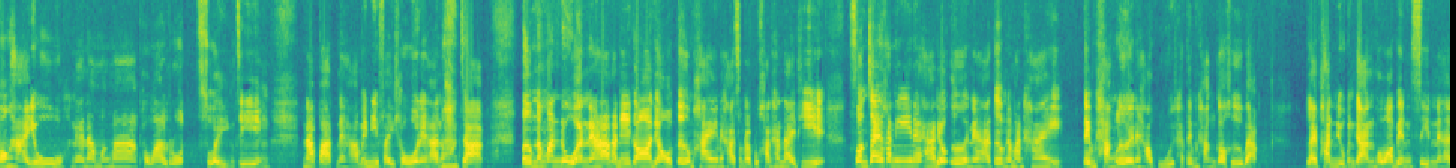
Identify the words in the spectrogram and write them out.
มองหาอยู่แนะนำมาก ๆ เพราะว่ารถสวยจริง ๆ หน้าปัดนะคะ ไม่มีไฟโชว์นะคะ นอกจากเติมน้ำมันด่วนนะคะคันนี้ก็เดี๋ยวเติมให้นะคะสำหรับลูกค้าท่านใดที่สนใจคันนี้นะคะ เดี๋ยวเอิญนะคะ เติมน้ำมันให้เต็มถังเลยนะคะหูถ้าเต็มถังก็คือแบบหลายพันอยู่เหมือนกัน เพราะว่าเบนซินนะคะ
